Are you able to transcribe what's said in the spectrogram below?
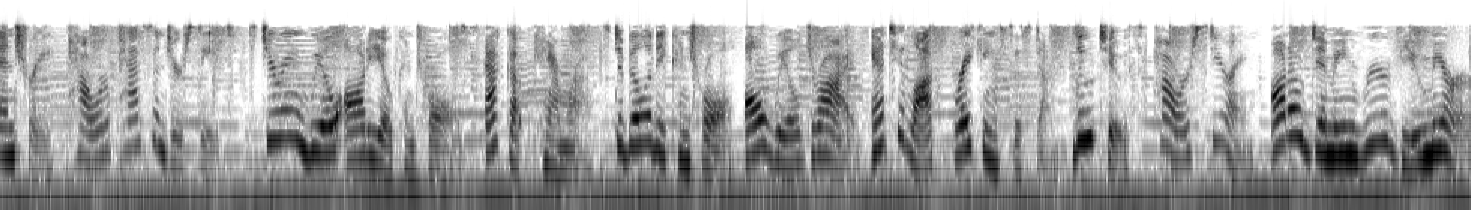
entry, power passenger seat, steering wheel audio controls, backup camera, stability control, all-wheel drive, anti-lock braking system, Bluetooth, power steering, auto-dimming rear view mirror,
